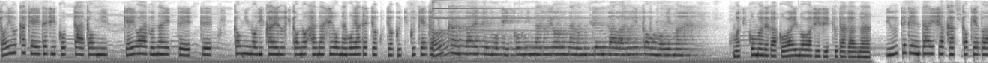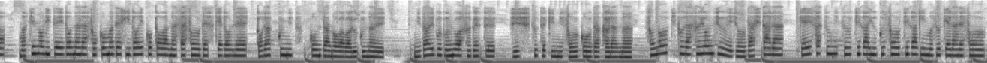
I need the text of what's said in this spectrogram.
というか K で事故った後に、K は危ないって言って、フィットに乗り換える人の話を名古屋でちょくちょく聞くけど、どう考えても事故になるような運転が悪いと思います。巻き込まれが怖いのは事実だがな。言うて現代車買っとけば、街乗り程度ならそこまでひどいことはなさそうですけどね。トラックに突っ込んだのは悪くない。荷台部分はすべて、実質的に走行だからな。そのうちプラス40以上出したら、警察に通知が行く装置が義務付けられそう。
